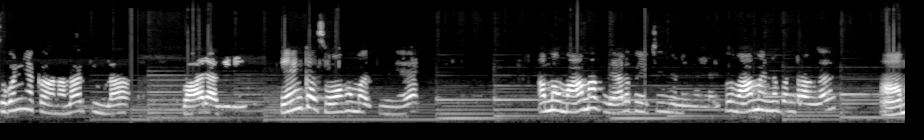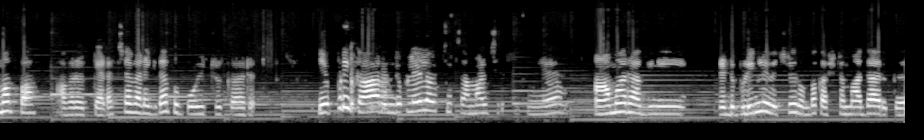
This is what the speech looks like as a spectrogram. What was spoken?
சுகன்யாக்கா நல்லா இருக்கீங்களா? வா ராகினி. ஏன்க்கா சோகமா இருக்கீங்க? ஆமா மாமாக்கு வேலை போயிடுச்சுன்னு சொன்னீங்கல்ல இப்போ மாமா என்ன பண்றாங்க? ஆமாப்பா அவர் கிடைச்ச வேலைக்கு தான் இப்போ போயிட்டு இருக்காரு எப்படிக்கா ரெண்டு பிள்ளைகளை வச்சு சமாளிச்சுட்டு இருக்கீங்க? ஆமா ராகினி. ரெண்டு பிள்ளைங்களை வச்சுட்டு ரொம்ப கஷ்டமா தான் இருக்கு.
